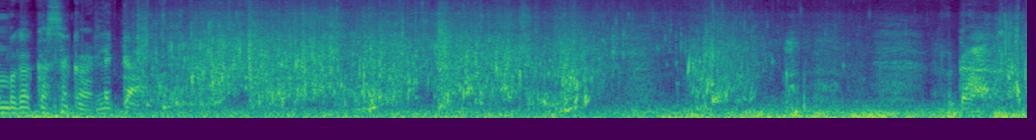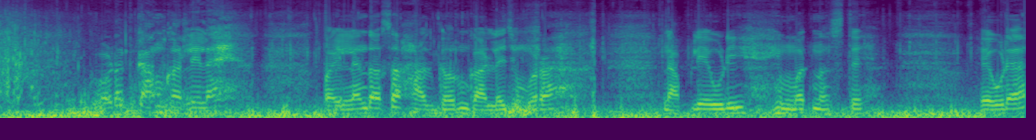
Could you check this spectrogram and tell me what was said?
मित्रांनो बघा कसं काढलं आहे का कडक काम करलेलं आहे. पहिल्यांदा असा हात घालून काढलाय चिंबोरा आणि आपली एवढी हिंमत नसते. एवढ्या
